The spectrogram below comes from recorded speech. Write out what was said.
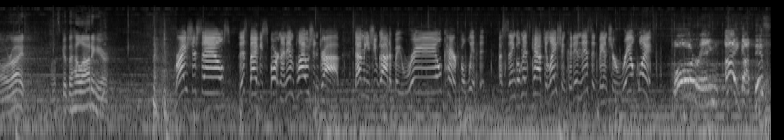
All right, let's get the hell out of here. Brace yourselves. This baby's sporting an implosion drive. That means you gotta be real careful with it. A single miscalculation could end this adventure real quick. Boring. I got this.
